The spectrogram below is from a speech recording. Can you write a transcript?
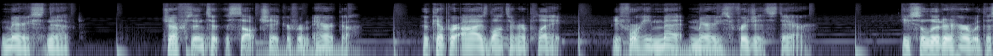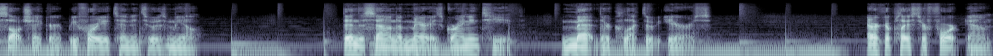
Mary sniffed. Jefferson took the salt shaker from Erica, who kept her eyes locked on her plate before he met Mary's frigid stare. He saluted her with the salt shaker before he attended to his meal. Then the sound of Mary's grinding teeth met their collective ears. Erica placed her fork down.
